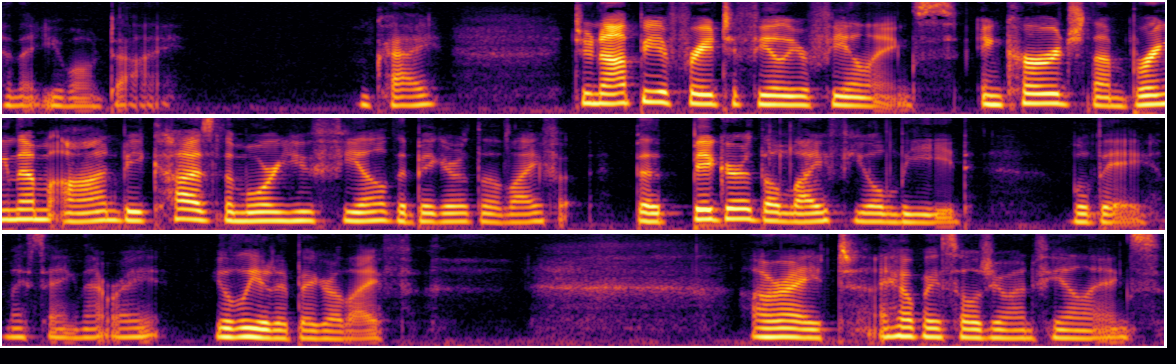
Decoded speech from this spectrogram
and that you won't die. Okay? Do not be afraid to feel your feelings. Encourage them, bring them on because the more you feel, the bigger the life the bigger the life you'll lead will be. Am I saying that right? You'll lead a bigger life. All right. I hope I sold you on feelings.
